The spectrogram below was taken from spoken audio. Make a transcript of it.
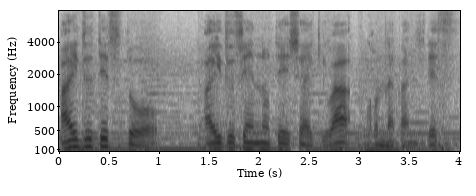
会津鉄道会津線の停車駅はこんな感じです。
